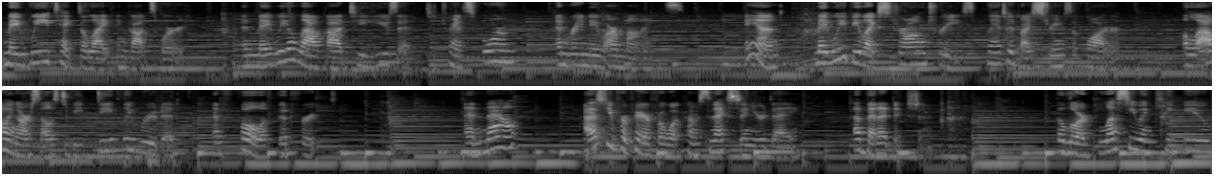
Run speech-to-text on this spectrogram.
May we take delight in God's Word, and may we allow God to use it to transform and renew our minds. And may we be like strong trees planted by streams of water, allowing ourselves to be deeply rooted and full of good fruit. And now, as you prepare for what comes next in your day, a benediction. The Lord bless you and keep you.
